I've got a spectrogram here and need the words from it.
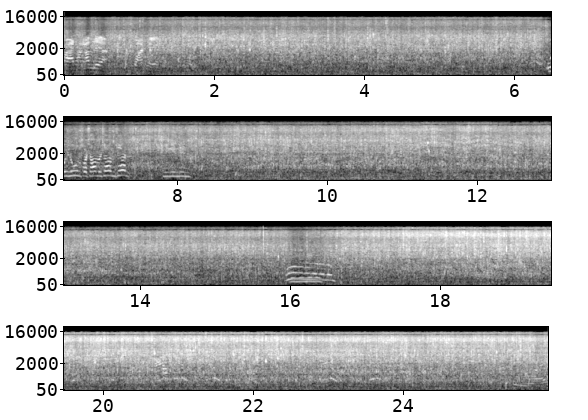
ปลาทางนั้นเลยอะปลาใหญ่อะอุ้ยนู่นปลาช่อนปลาช่อนปลาช่อนนี่นี่นี่ นี่นี่นี่สวย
